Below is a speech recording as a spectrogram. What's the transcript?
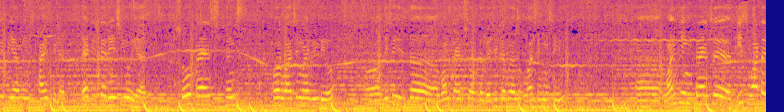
ppm is 5 liter that is the ratio here. So friends thanks for watching my video. Uh, this is the one kind of the vegetable washing machine. Uh, one thing friends uh, this water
